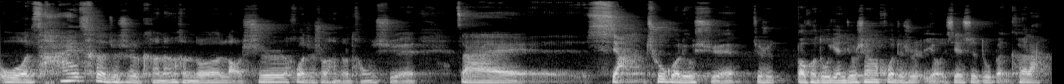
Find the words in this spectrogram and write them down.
我猜测就是，可能很多老师或者说很多同学在想出国留学，就是包括读研究生，或者是有些是读本科啦，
